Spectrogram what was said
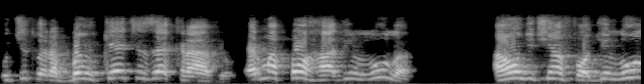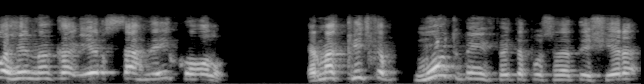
O título era Banquete Execrável. Era uma porrada em Lula, aonde tinha foto de Lula, Renan Calheiro, Sarney e Collor. Era uma crítica muito bem feita por César Teixeira,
